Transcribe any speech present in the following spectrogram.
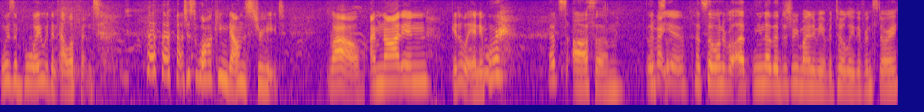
was a boy with an elephant just walking down the street. Wow, I'm not in Italy anymore. That's awesome. What That's, about you? That's so wonderful. Uh, you know, that just reminded me of a totally different story,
